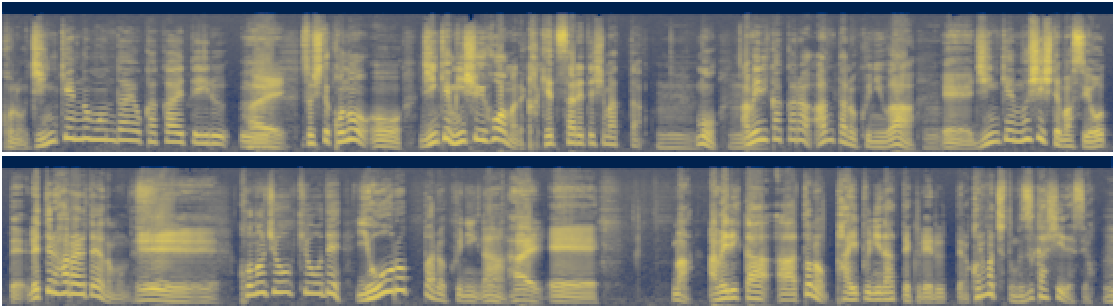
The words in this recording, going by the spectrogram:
この人権の問題を抱えている、はい。そしてこのお人権民主主義法案まで可決されてしまった、もうアメリカからあんたの国は、えー人権無視してますよってレッテル貼られたようなもんです。ええ。この状況でヨーロッパの国が、はい。えーまあ、アメリカあとのパイプになってくれるってのは、これもちょっと難しいですよ。ヨん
